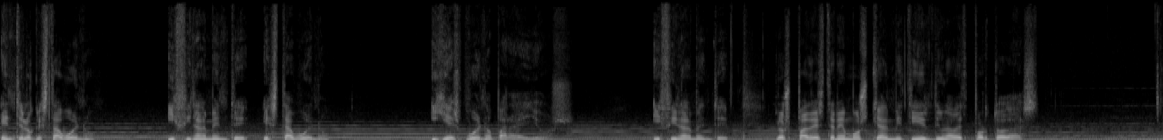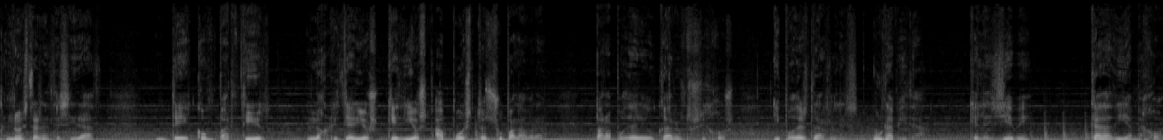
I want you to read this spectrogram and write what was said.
entre lo que está bueno y finalmente está bueno y es bueno para ellos. Y finalmente, los padres tenemos que admitir de una vez por todas nuestra necesidad de compartir los criterios que Dios ha puesto en su palabra para poder educar a nuestros hijos y poder darles una vida que les lleve cada día mejor,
